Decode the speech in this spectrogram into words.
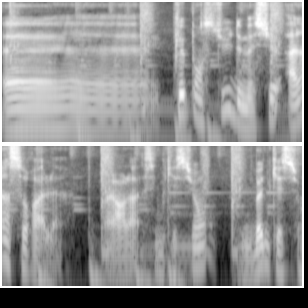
que penses-tu de monsieur Alain Soral? Alors là, c'est une question, une bonne question.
